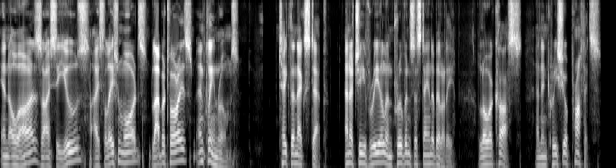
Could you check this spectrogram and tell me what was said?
in ORs, ICUs, isolation wards, laboratories, and clean rooms. Take the next step and achieve real and proven sustainability, lower costs, and increase your profits.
